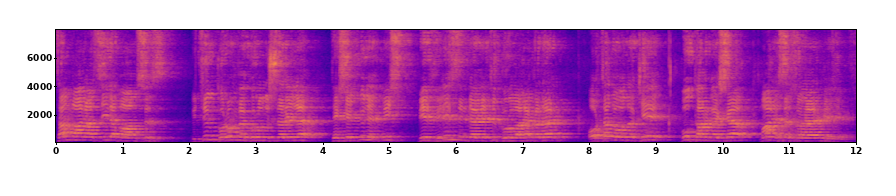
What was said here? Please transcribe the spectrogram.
Tam manasıyla bağımsız, bütün kurum ve kuruluşlarıyla teşekkül etmiş bir Filistin devleti kurulana kadar Orta Doğu'daki bu kargaşa maalesef sona ermeyecektir.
